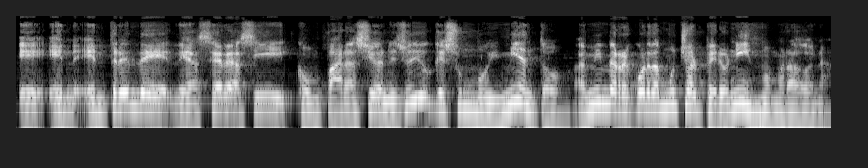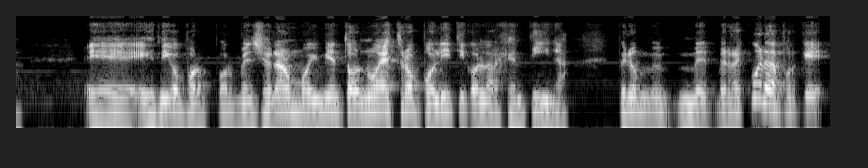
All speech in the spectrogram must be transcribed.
eh, en, tren de, hacer así comparaciones, yo digo que es un movimiento. A mí me recuerda mucho al peronismo Maradona. Eh, digo, por, mencionar un movimiento nuestro político en la Argentina. Pero me, recuerda porque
